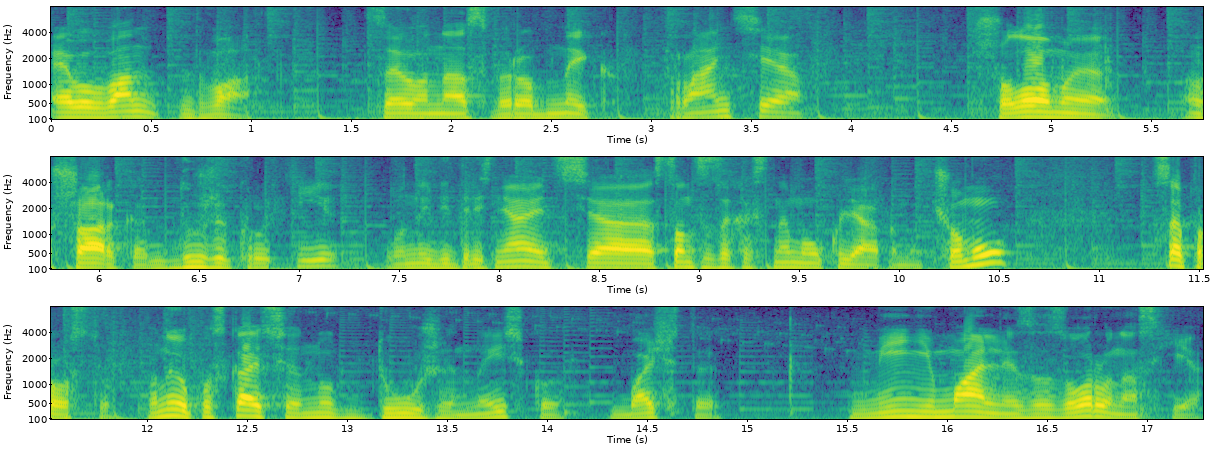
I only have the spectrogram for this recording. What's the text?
Evo One 2. Це у нас виробник Франція. Шоломи у Shark дуже круті, вони відрізняються сонцезахисними окулярами. Чому? Все просто. Вони опускаються ну дуже низько. Бачите, мінімальний зазор у нас є.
